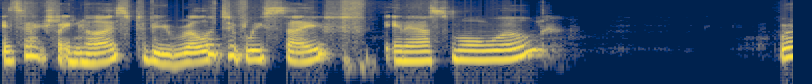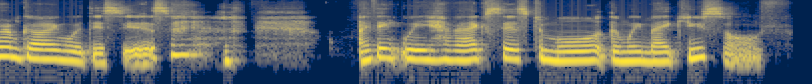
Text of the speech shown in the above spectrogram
it's actually nice to be relatively safe in our small world where I'm going with this is I think we have access to more than we make use of.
